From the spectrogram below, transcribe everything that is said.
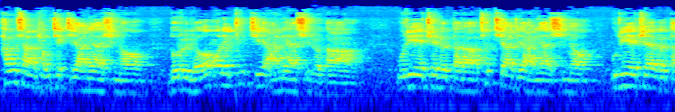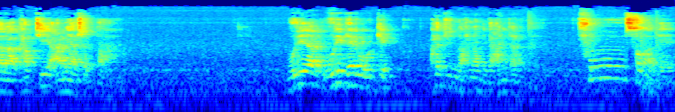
항상 경책지 아니하시며 노를 영원히 품지 아니하시리로다. 우리의 죄를 따라 처치하지 아니하시며 우리의 죄악을 따라 갚지 아니하셨다. 우리, 우리대로 이렇게 해주는 하나님이 아니라는 거예요. 풍성하게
